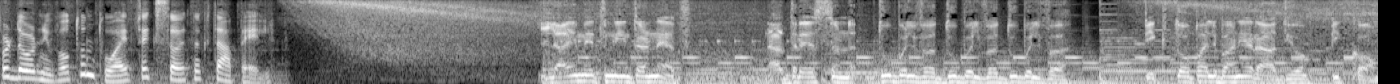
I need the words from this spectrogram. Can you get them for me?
Përdorni votën tuaj, theksohet në këtë apel. Lajmet në internet në adresën www.topalbaniaradio.com.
